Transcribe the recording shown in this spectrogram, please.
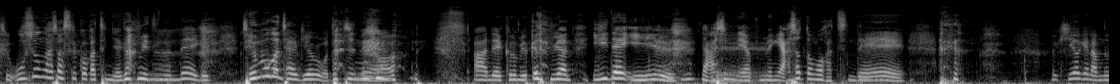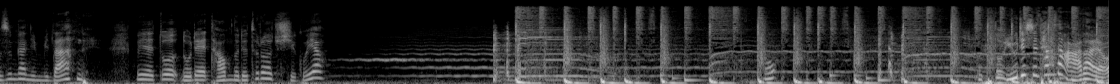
지금 우승하셨을 것 같은 예감이 드는데 이게 제목은 잘 기억을 못 하시네요. 네. 아, 네. 그럼 이렇게 되면 2대1. 아쉽네요. 분명히 아셨던 것 같은데. 기억에 남는 순간입니다. 네. 이제 또 노래, 다음 노래 틀어 주시고요. 어? 또 유리 씨는 항상 알아요.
